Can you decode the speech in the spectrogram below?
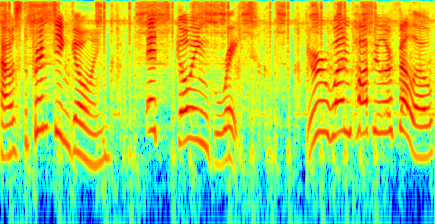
How's the printing going? It's going great. You're one popular fellow.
